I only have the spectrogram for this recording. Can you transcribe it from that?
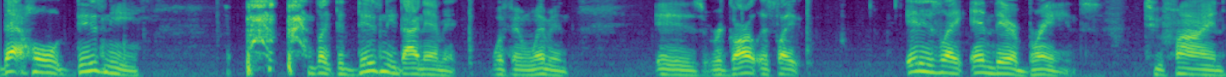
that whole Disney, like the Disney dynamic within women is regardless, like it is like in their brains to find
